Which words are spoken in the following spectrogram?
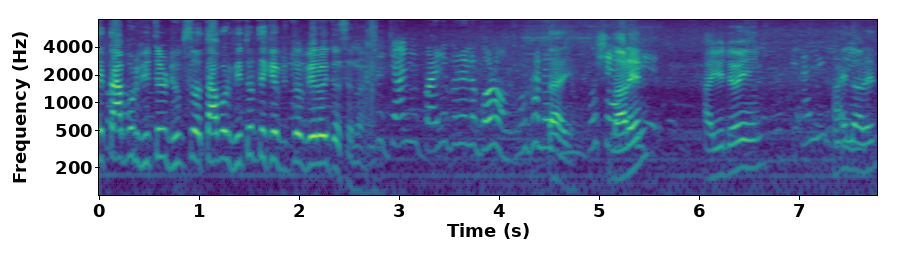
এ তাবুর ভিতরে ঢুকছো তাবুর ভিতর থেকে ভিতর বেরোইতেছে না। জানি বাইরে বেরোলে গরম। ওখানে তাই। Lauren how you doing hi Lauren.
